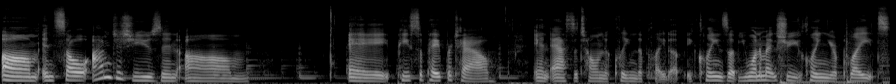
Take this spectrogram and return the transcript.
Um, and so I'm just using um, a piece of paper towel and acetone to clean the plate up. It cleans up. You want to make sure you clean your plates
